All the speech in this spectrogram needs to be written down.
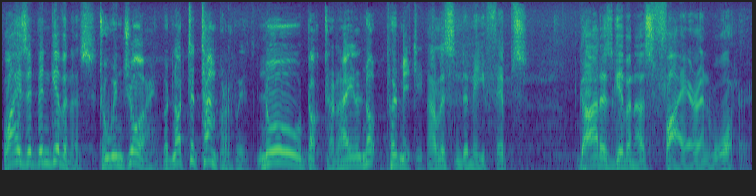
Why has it been given us? To enjoy, but not to tamper with. No, Doctor, I'll not permit it. Now listen to me, Phipps. God has given us fire and water.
